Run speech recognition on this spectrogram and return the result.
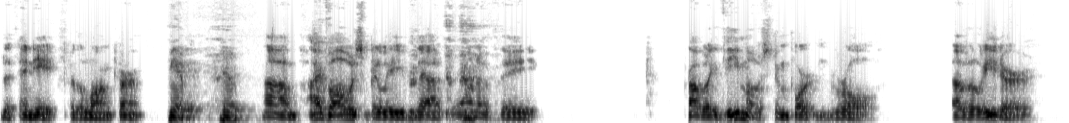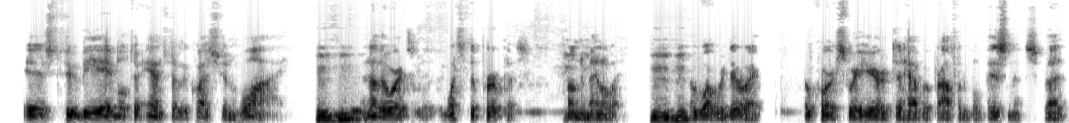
that they need for the long term? Yeah, yeah. Um, I've always believed that one of the probably the most important role of a leader is to be able to answer the question why. Mm-hmm. In other words, what's the purpose fundamentally? mm-hmm. of what we're doing. Of course, we're here to have a profitable business, but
